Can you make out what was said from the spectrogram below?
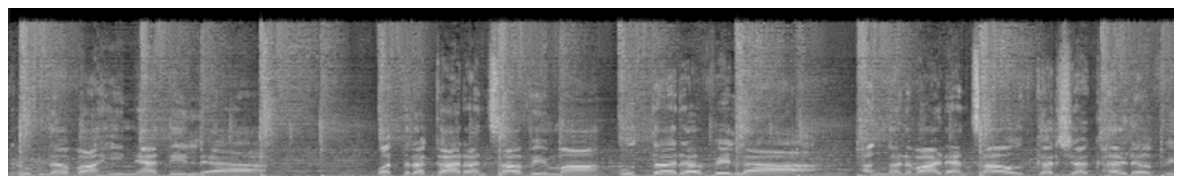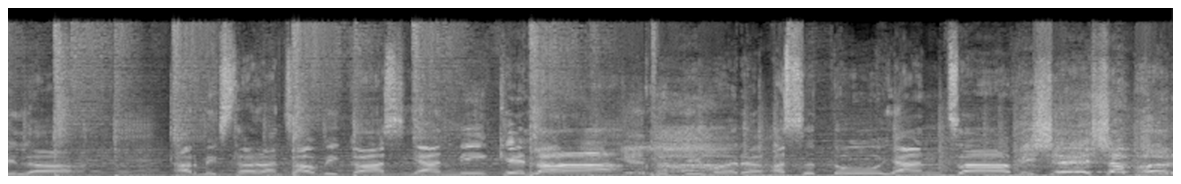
रुग्णवाहिन्या दिल्या. पत्रकारांचा विमा उतरविला अंगणवाड्यांचा उत्कर्ष घडविला. धार्मिक स्थळांचा विकास यांनी केला. कृतीवर असतो यांचा विशेष भर.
